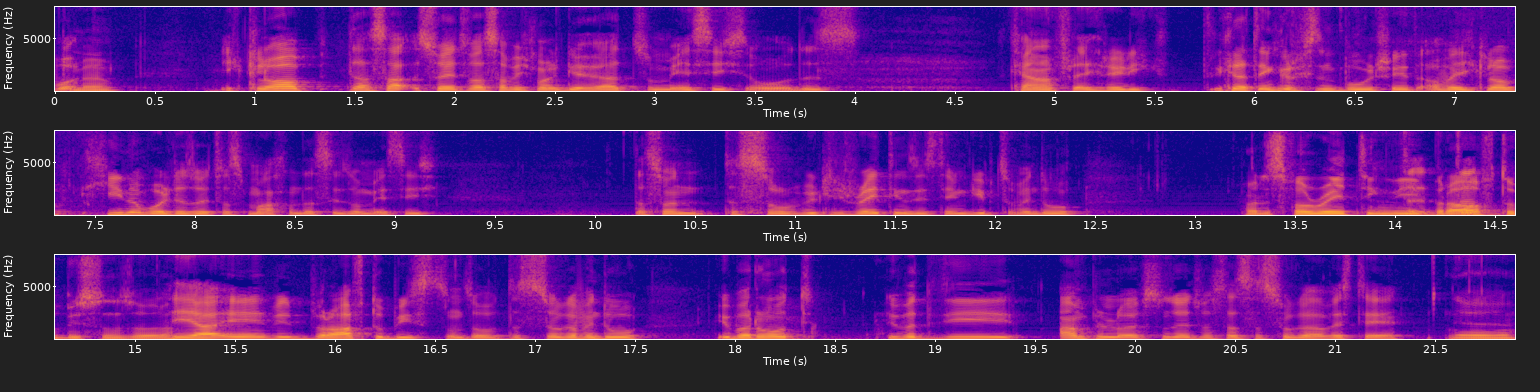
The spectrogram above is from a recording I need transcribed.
Ja. Ich glaube, so etwas habe ich mal gehört, so mäßig, so das. Keine Ahnung, vielleicht rede ich gerade den größten Bullshit, aber ich glaube, China wollte so etwas machen, dass sie so mäßig. Dass, so ein, dass es so wirklich Rating-System gibt, so wenn du. Aber das war Rating, wie Da- brav da- du bist und so, oder? Ja, eh, wie brav du bist und so. Dass sogar wenn du über Rot, über die Ampel läufst und so etwas, dass das sogar, weißt du, Ja, ja.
